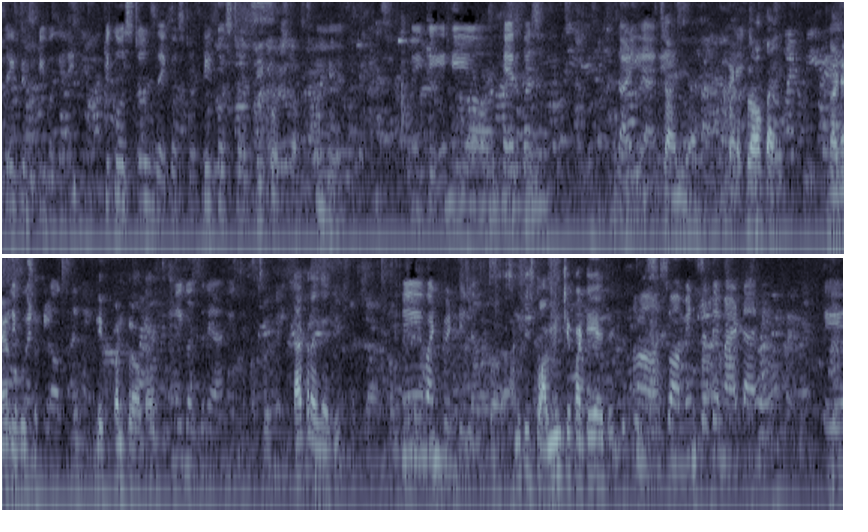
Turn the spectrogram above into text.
थ्री फिफ्टी वगैरे. हे कोस्टर्स आहे coaster tea coasters tea coaster इथे हे हेअर बन जाळी आहे. जाळी आहे. बरं क्लॉक आहे. घड्याळ बघू लिपन शकतो. क्लॉक आहे. लिप्पन क्लॉक आहे. हे गजरे आहेत. ओके. काय प्राईस आहे याची हे वन ट्वेंटीला बरं. आणि ती स्वामींची पाटी आहे ते? हां स्वामींचं ते मॅट आहे. ते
